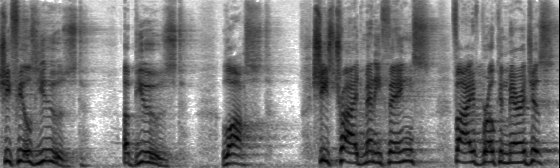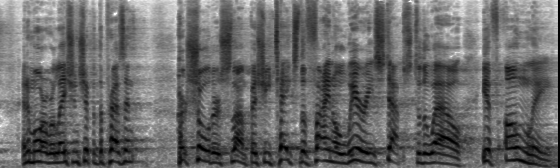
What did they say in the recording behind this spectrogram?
She feels used, abused, lost. She's tried many things five broken marriages, an immoral relationship at the present. Her shoulders slump as she takes the final weary steps to the well. If only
